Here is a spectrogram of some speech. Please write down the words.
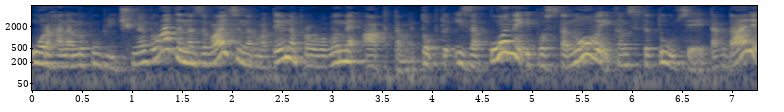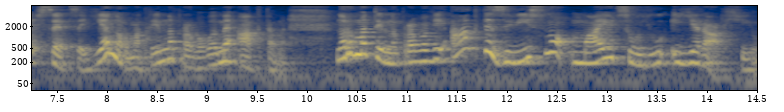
органами публічної влади, називаються нормативно-правовими актами. Тобто і закони, і постанови, і конституція, і так далі, все це є нормативно-правовими актами. Нормативно-правові акти, звісно, мають свою ієрархію.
